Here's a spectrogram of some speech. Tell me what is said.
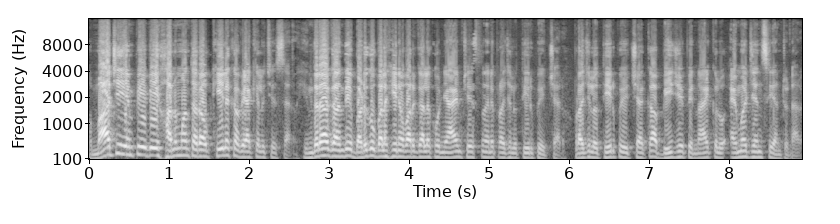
మాజీ ఎంపీ వి హనుమంతరావు కీలక వ్యాఖ్యలు చేశారు. ఇందిరాగాంధీ బడుగు బలహీన వర్గాలకు న్యాయం చేస్తుందని ప్రజలు తీర్పు ఇచ్చారు. ప్రజలు తీర్పు ఇచ్చాక బీజేపీ నాయకులు ఎమర్జెన్సీ అంటున్నారు.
